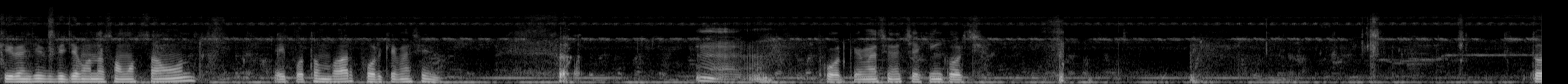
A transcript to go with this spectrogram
চিরঞ্জীব বিজয়মান্য সমস্যা সাউন্ড এই প্রথমবার four K machine four K মেশিনে চেকিং করছে। তো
